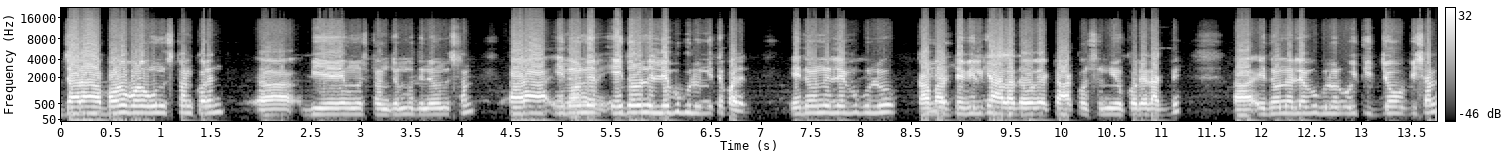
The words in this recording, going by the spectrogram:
যারা বড় বড় অনুষ্ঠান করেন বিয়ে অনুষ্ঠান জন্মদিনের অনুষ্ঠান তারা এই ধরনের এই ধরনের লেবুগুলো নিতে পারেন। এই ধরনের লেবুগুলো খাবার টেবিলকে আলাদাভাবে একটা আকর্ষণীয় করে রাখবে। আহ, এই ধরনের লেবুগুলোর ঐতিহ্য বিশাল।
